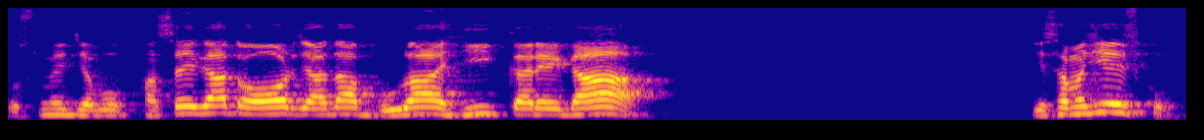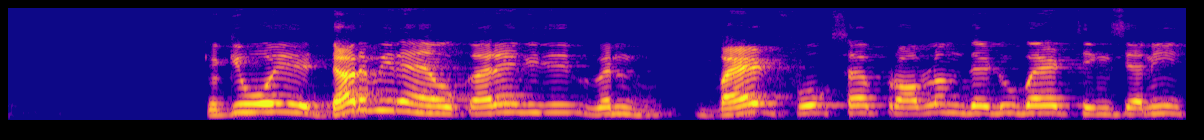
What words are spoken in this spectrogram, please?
उसमें जब वो फंसेगा तो और ज़्यादा बुरा ही करेगा। ये समझिए इसको। क्योंकि वो ये डर भी रहे हैं, वो कह रहे हैं कि when bad folks have problem they do bad things यानी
